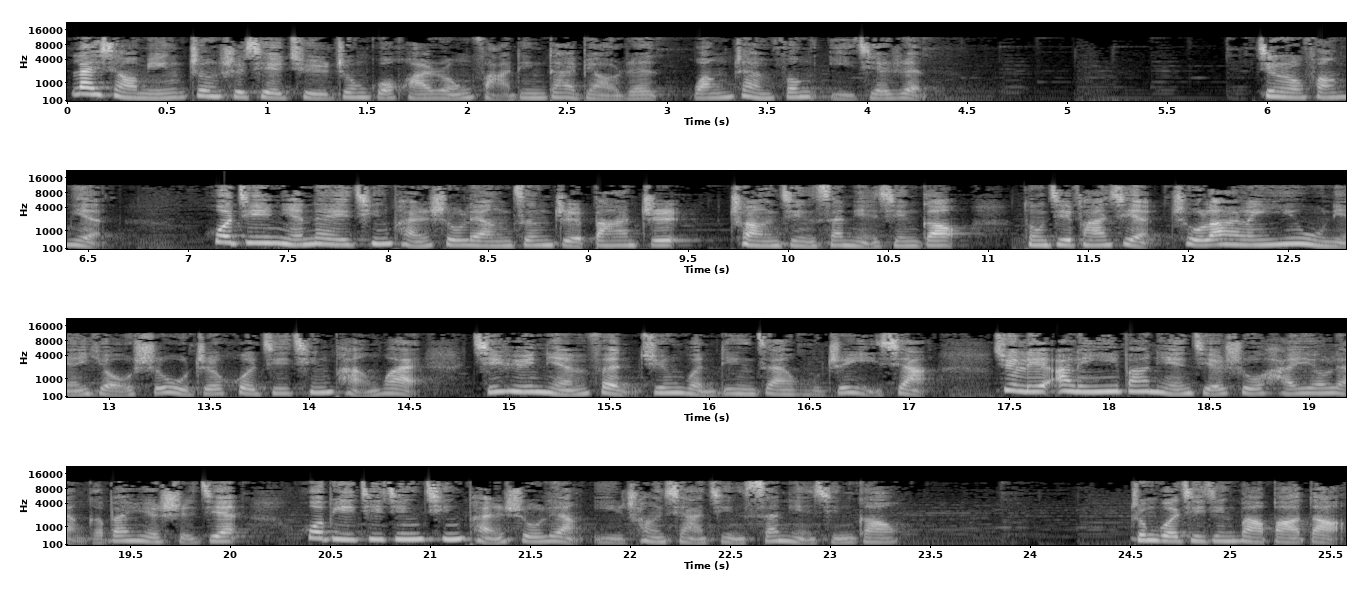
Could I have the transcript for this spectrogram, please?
赖小明正式卸去中国华融法定代表人，王占峰已接任。金融方面。货基年内清盘数量增至八只，创近三年新高。统计发现，除了二零一五年有十五只货基清盘外，其余年份均稳定在五只以下。距离二零一八年结束还有两个半月时间，货币基金清盘数量已创下近三年新高。中国基金报报道。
